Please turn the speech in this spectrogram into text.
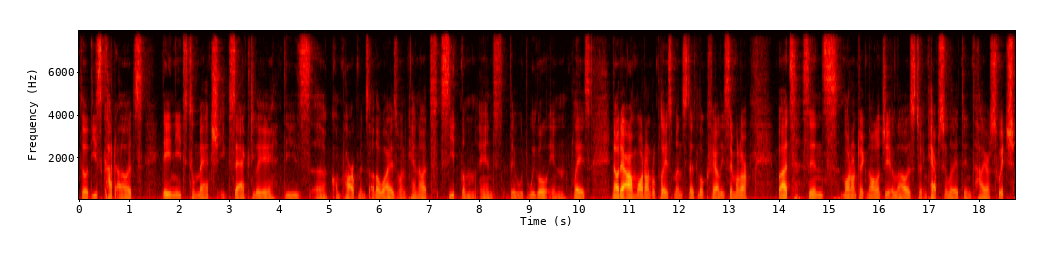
So these cutouts they need to match exactly these uh, compartments otherwise one cannot seat them and they would wiggle in place. Now there are modern replacements that look fairly similar but since modern technology allows to encapsulate the entire switch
